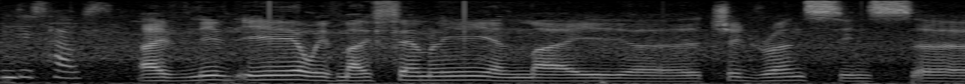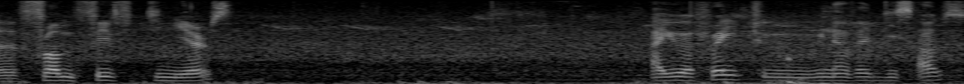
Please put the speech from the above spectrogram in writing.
in this house? I've lived here with my family and my uh, children since uh, from 15 years. Are you afraid to renovate this house?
